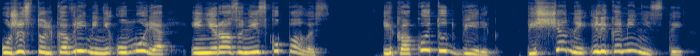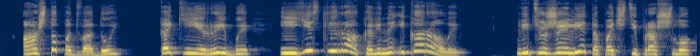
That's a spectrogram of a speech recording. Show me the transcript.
Уже столько времени у моря и ни разу не искупалась. И какой тут берег? Песчаный или каменистый? А что под водой? Какие рыбы? И есть ли раковины и кораллы? Ведь уже лето почти прошло,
